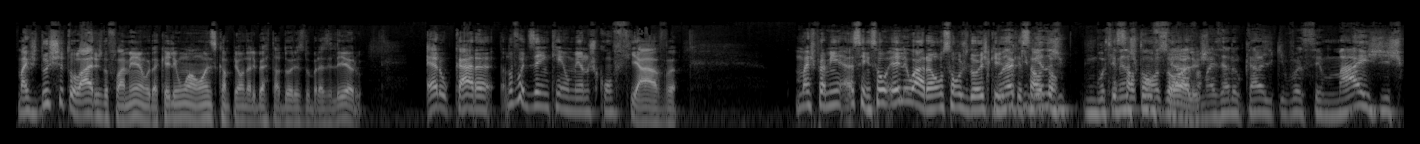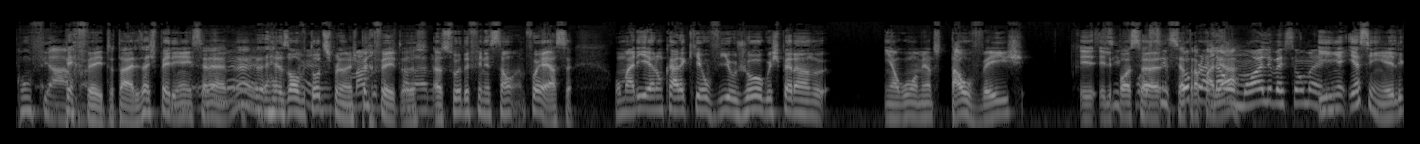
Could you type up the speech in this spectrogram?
Mas dos titulares do Flamengo, daquele 1 a 11 campeão da Libertadores do Brasileiro, era o cara, eu não vou dizer em quem eu menos confiava, mas pra mim, assim, são ele e o Arão são os dois que, é que que, saltam, menos, você que menos saltam aos olhos. mas era o cara de que você mais desconfiava. Perfeito, Thales. A experiência, É, né? é, resolve é, todos os problemas. Perfeito. A, a sua definição foi essa. O Maria era um cara que eu via o jogo esperando, em algum momento, talvez ele se possa for, se se for pra atrapalhar. dar um mole, vai ser o Mari. E, e assim, ele.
